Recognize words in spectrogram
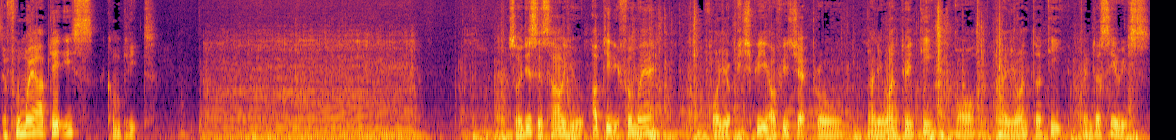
The firmware update is complete. So this is how you update the firmware for your HP OfficeJet Pro 9120 or 9130 printer series.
